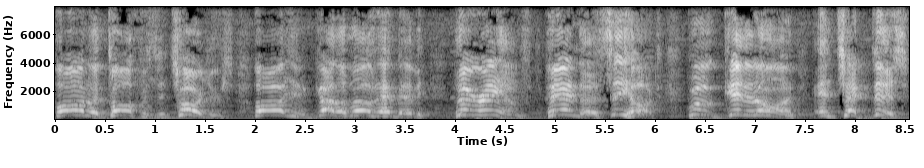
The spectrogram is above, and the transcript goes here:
All the Dolphins and Chargers. Oh, you gotta love that baby. The Rams and the Seahawks will get it on. And check this.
